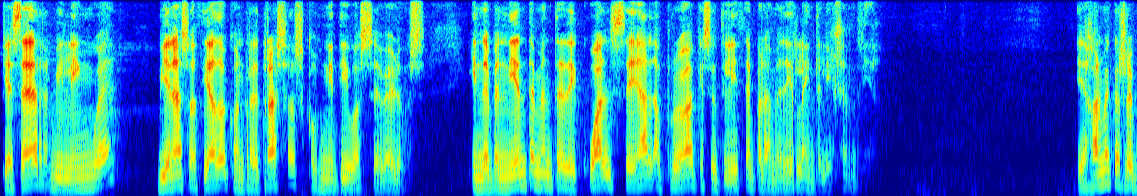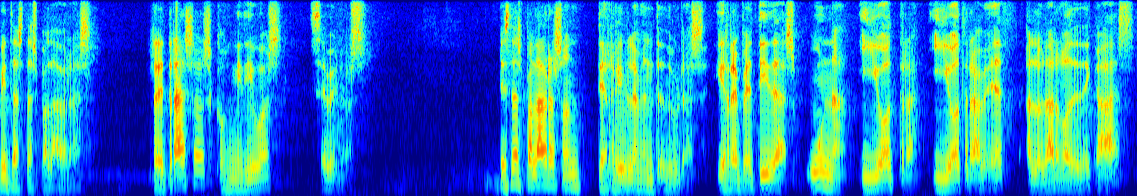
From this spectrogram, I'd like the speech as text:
que ser bilingüe viene asociado con retrasos cognitivos severos, independientemente de cuál sea la prueba que se utilice para medir la inteligencia. Y dejadme que os repita estas palabras. retrasos cognitivos severos. Estas palabras son terriblemente duras y repetidas una y otra y otra vez a lo largo de décadas,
